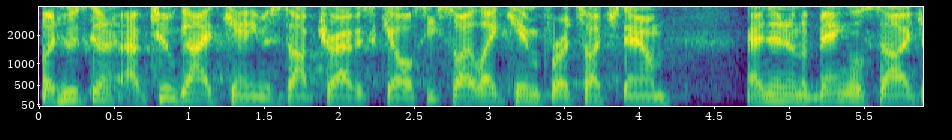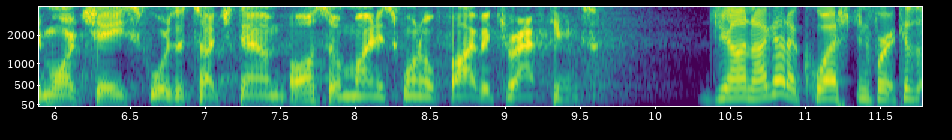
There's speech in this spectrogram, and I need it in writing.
But who's going to? Two guys can't even stop Travis Kelce, so I like him for a touchdown. And then on the Bengals side, Ja'Marr Chase scores a touchdown, also minus 105 at DraftKings. John, I got a question for it because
